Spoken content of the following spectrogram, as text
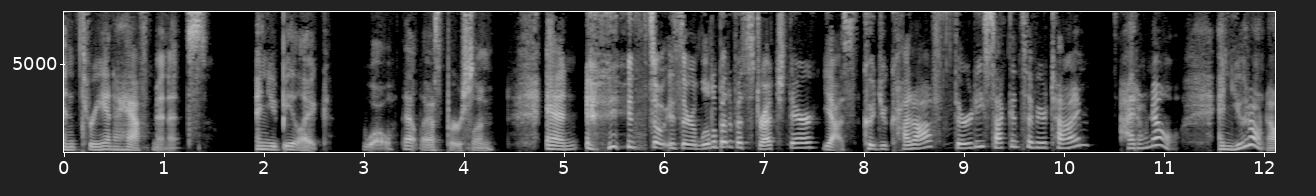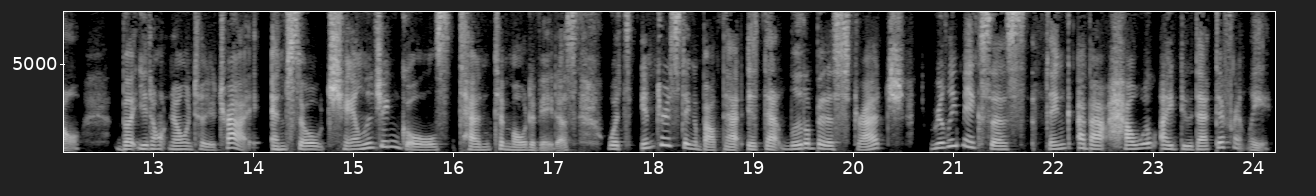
in three and a half minutes. And you'd be like, whoa, that last person. And so is there a little bit of a stretch there? Yes. Could you cut off 30 seconds of your time? I don't know. And you don't know, but you don't know until you try. And so challenging goals tend to motivate us. What's interesting about that is that little bit of stretch really makes us think about how will I do that differently?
